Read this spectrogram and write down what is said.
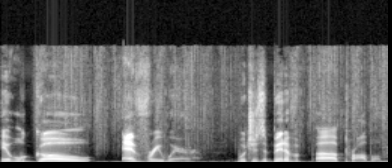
it will go everywhere, which is a bit of a uh, problem.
